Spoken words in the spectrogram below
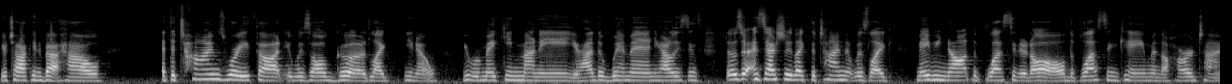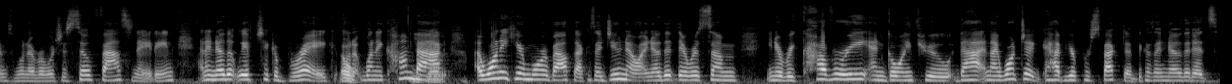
you're talking about how at the times where you thought it was all good, like you know you were making money, you had the women, you had all these things. Those are it's actually like the time that was like maybe not the blessing at all. The blessing came in the hard times, whenever, which is so fascinating. And I know that we have to take a break, oh, but when I come back, I want to hear more about that because I do know I know that there was some you know recovery and going through that, and I want to have your perspective because I know that it's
